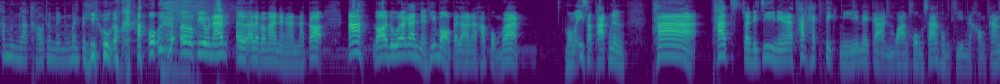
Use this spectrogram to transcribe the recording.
ถ้ามึงรักเขาทำไมมึงไม่ไปอยู่กับเขาเออฟิลนั้นเอออะไรประมาณอย่างนั้นนะก็อะรอดูแล้วกันอย่างที่บอกไปแล้วนะครับผมว่าผมว่าอีกสักพักหนึ่งถ้า ถ้า strategy นี้นะ ถ้าแท็กติกนี้ในการวางโครงสร้างของทีมนะของทั้ง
